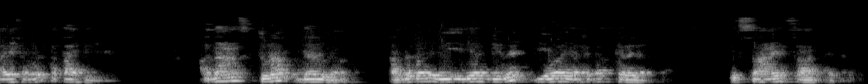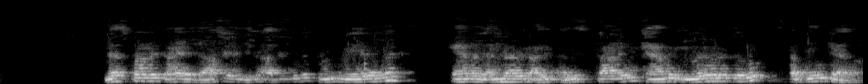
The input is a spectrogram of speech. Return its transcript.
අය සමග කතා කිරීම. අදහස් තුනක් දැනුණා. අදබල වීර්යයක් ගෙන ඒවා යටපත් කරගත්තා. උත්සාහය සාර්ථකයි. දස්පානේ 10 16 දින අද දින තුන් වේලම කෑම ගන්නාවට අදිස්ථානෙන් කෑම ඉවර වෙනතුරු සතියෙන් කෑවා.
